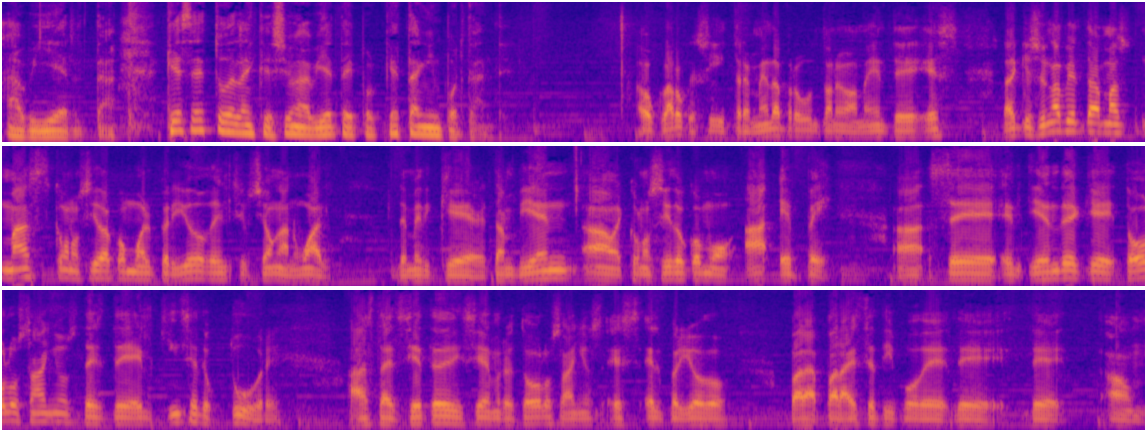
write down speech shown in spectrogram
abierta. ¿Qué es esto de la inscripción abierta y por qué es tan importante? Oh, claro que sí, tremenda pregunta nuevamente. Es la inscripción abierta más, más conocida como el periodo de inscripción anual de Medicare, también ah, conocido como AEP. Ah, se entiende que todos los años, desde el 15 de octubre hasta el 7 de diciembre de todos los años, es el periodo para, para este tipo de, de, um,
